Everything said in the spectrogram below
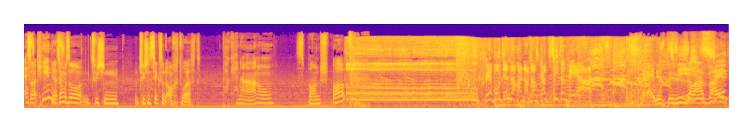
Als so, Kind? Ja, sagen wir so zwischen, zwischen sechs und acht warst. Boah, keine Ahnung. Spongebob. Wer wohnt denn noch an das ganz tiefe Meer? Das, das ist aber weit,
